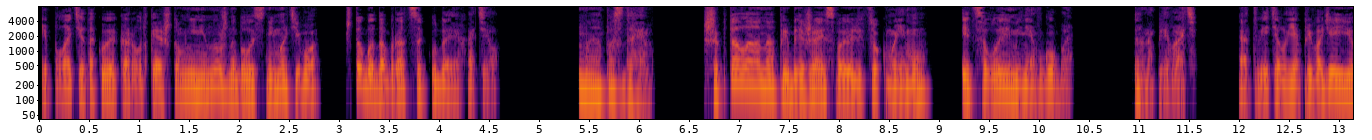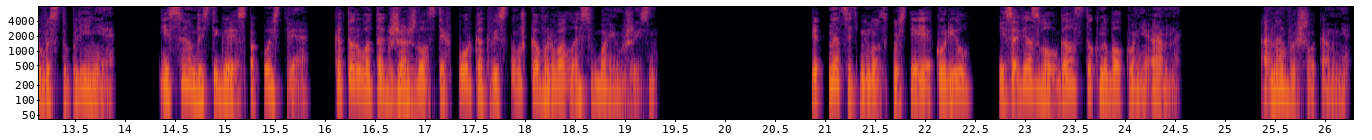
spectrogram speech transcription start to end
и платье такое короткое, что мне не нужно было снимать его, чтобы добраться, куда я хотел. «Мы опоздаем», — шептала она, приближая свое лицо к моему и целуя меня в губы. «Да наплевать», — ответил я, приводя ее выступление, и сам достигая спокойствия, которого так жаждал с тех пор, как Веснушка ворвалась в мою жизнь. Пятнадцать минут спустя я курил и завязывал галстук на балконе Анны. Она вышла ко мне.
